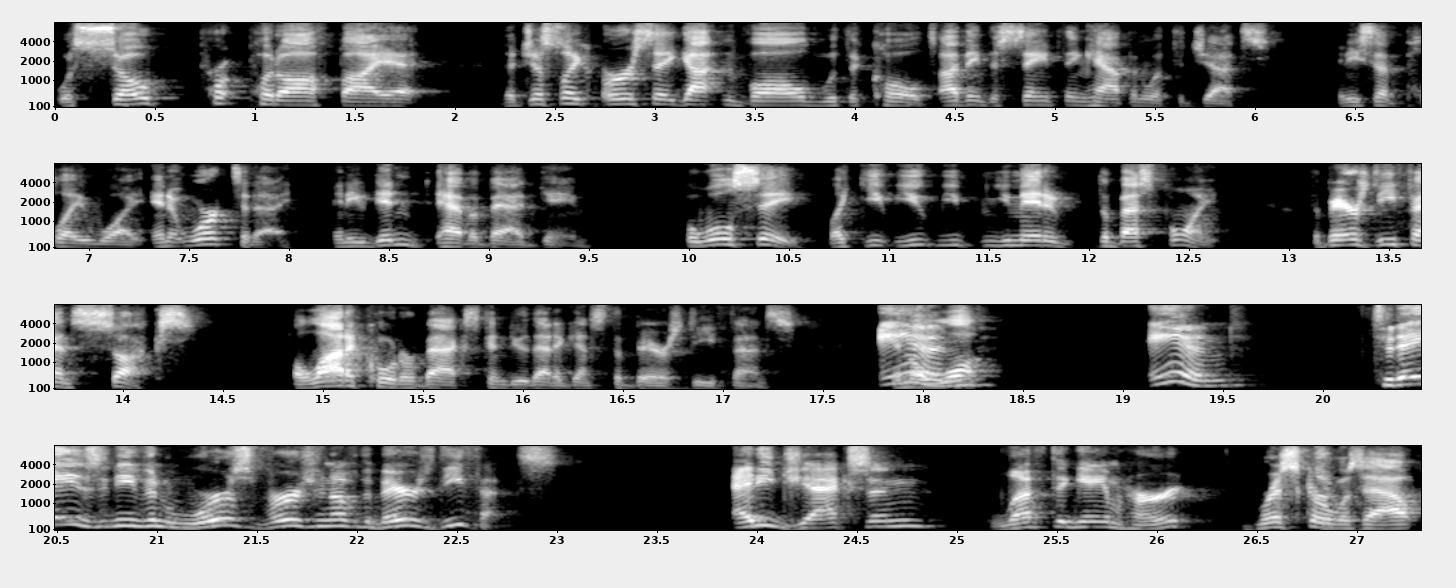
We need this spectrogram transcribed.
was so put off by it that just like Irsay got involved with the Colts, I think the same thing happened with the Jets. And he said, play White. And it worked today. And he didn't have a bad game. But we'll see. Like you, you, you, you made a, the best point. The Bears defense sucks. A lot of quarterbacks can do that against the Bears defense. And lo- and today is an even worse version of the Bears defense. Eddie Jackson left the game hurt, Brisker was out.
